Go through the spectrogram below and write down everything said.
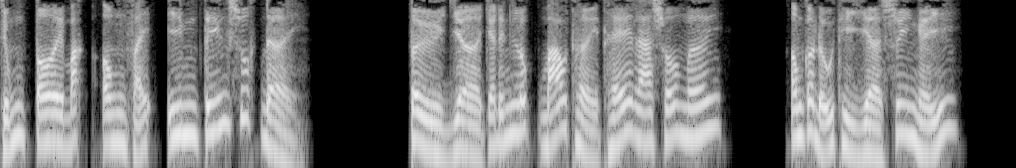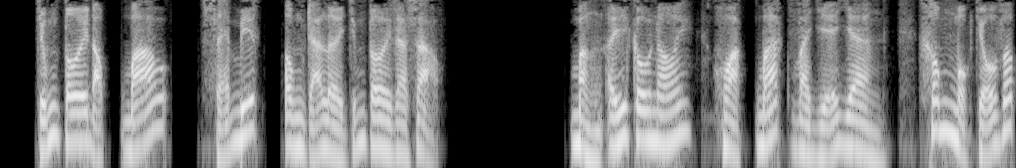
Chúng tôi bắt ông phải im tiếng suốt đời. Từ giờ cho đến lúc báo thời thế ra số mới, ông có đủ thì giờ suy nghĩ. Chúng tôi đọc báo, sẽ biết ông trả lời chúng tôi ra sao. Bằng ấy câu nói, hoạt bát và dễ dàng, không một chỗ vấp.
